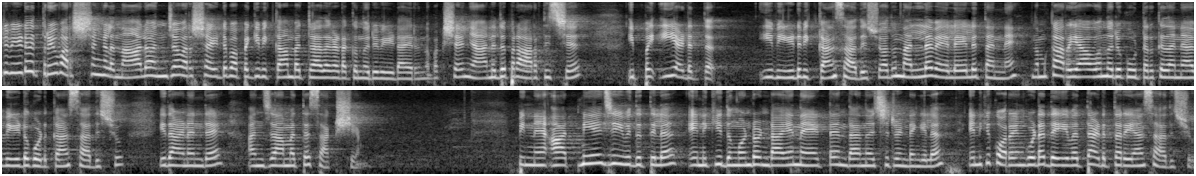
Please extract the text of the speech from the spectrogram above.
ഒരു വീട് എത്രയോ വർഷങ്ങൾ നാലോ അഞ്ചോ വർഷമായിട്ട് പപ്പയ്ക്ക് വിൽക്കാൻ പറ്റാതെ കിടക്കുന്ന ഒരു വീടായിരുന്നു. പക്ഷേ ഞാനിത് പ്രാർത്ഥിച്ച് ഇപ്പം ഈ അടുത്ത് ഈ വീട് വിൽക്കാൻ സാധിച്ചു. അത് നല്ല വിലയിൽ തന്നെ നമുക്കറിയാവുന്ന ഒരു കൂട്ടർക്ക് തന്നെ ആ വീട് കൊടുക്കാൻ സാധിച്ചു. ഇതാണ് എന്റെ അഞ്ചാമത്തെ സാക്ഷ്യം. പിന്നെ ആത്മീയ ജീവിതത്തിൽ എനിക്ക് ഇതും കൊണ്ടുണ്ടായ നേട്ടം എന്താണെന്ന് വെച്ചിട്ടുണ്ടെങ്കിൽ എനിക്ക് കുറേം കൂടെ ദൈവത്തെ അടുത്തറിയാൻ സാധിച്ചു.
